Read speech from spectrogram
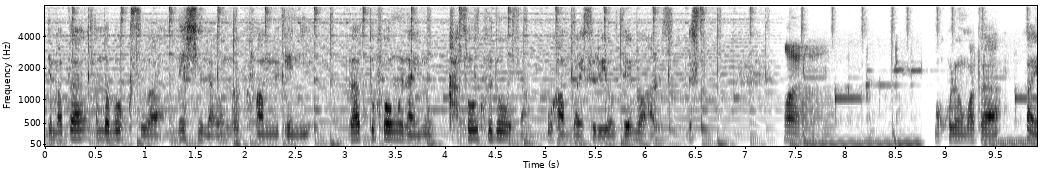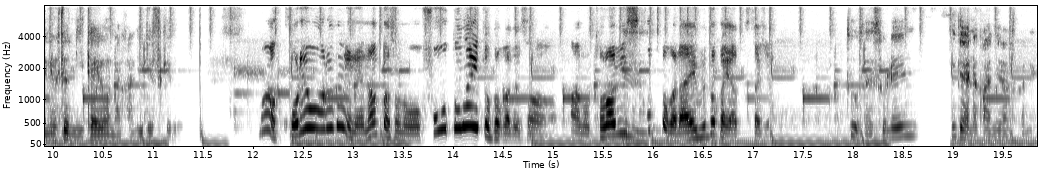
でまたサンドボックスは熱心な音楽ファン向けにプラットフォーム内の仮想不動産を販売する予定もあるそうです。はい、はい。まあ、これもまた、まあ、NFT と似たような感じですけど、まあ、これはあれだよね。なんかその、フォートナイトとかでさ、あのトラビス・スコットがライブとかやってたじゃん。そうですね、それみたいな感じなんですかね。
